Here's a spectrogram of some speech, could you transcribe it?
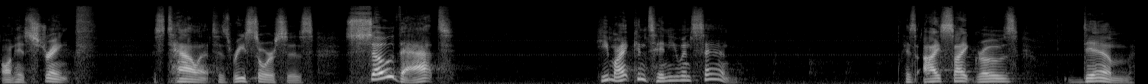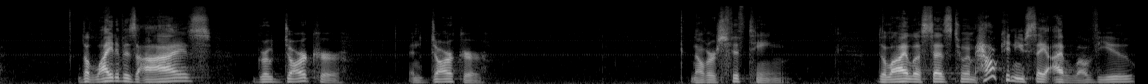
on his strength, his talent, his resources, so that he might continue in sin. His eyesight grows dim. The light of his eyes grow darker and darker. Now, verse 15. Delilah says to him, How can you say, I love you,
